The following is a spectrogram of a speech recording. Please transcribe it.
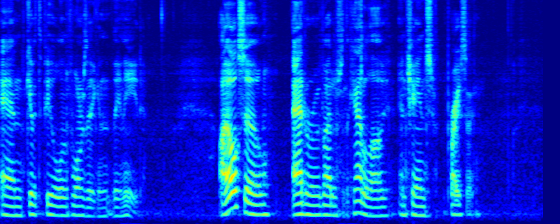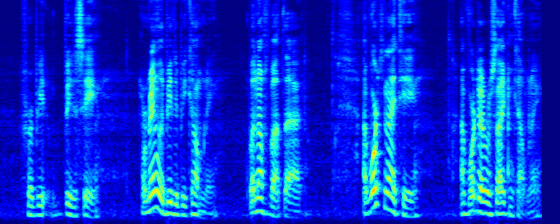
and give it to people in forms they can they need. I also add and remove items from the catalog and change pricing for B B2C. We're mainly a B2B company, but enough about that. I've worked in IT. I've worked at a recycling company.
